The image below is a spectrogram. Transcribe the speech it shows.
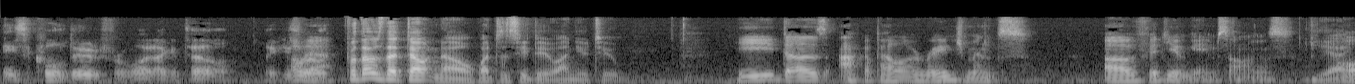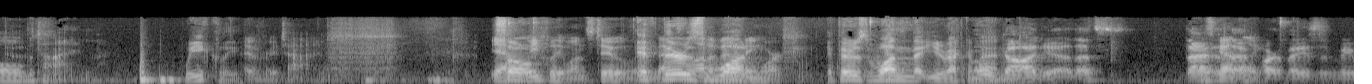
He's a cool dude, from what I can tell. Like he's Oh, real- yeah. For those that don't know, what does he do on YouTube? He does a cappella arrangements of video game songs Yeah, all the time, Weekly. every time. Yeah, So, weekly ones too. and If that's there's a lot of one, work. if there's one that you recommend, Oh recommend, God, yeah, that's that. Got, That like- part amazes me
